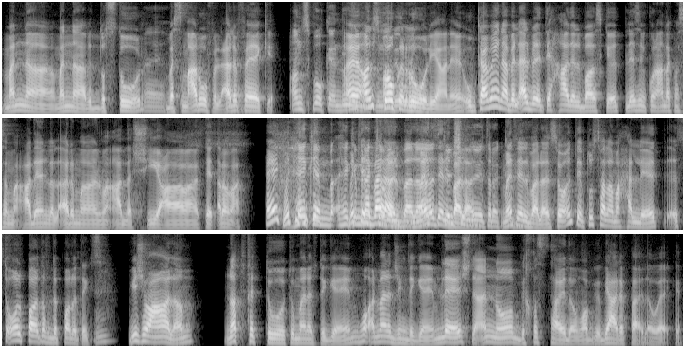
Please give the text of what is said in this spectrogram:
منا منا بالدستور إيه. بس معروف العرف هيك. unspoken rule إيه unspoken. rule يعني. وكمان بالقلب الاتحاد ال basket لازم يكون عندك مثلا مقعدين للأرمن مقعد للشيعة ثلاث أربع هيك مثل هيك هيك مثل مركب البلد، مثل البلد، مثل البلد. so انت بتوصل لمحلات it's all part of the politics. مم. بيجوا عالم not fit to to manage the game who are managing the game. ليش؟ لأنه بخص هيدا وما بي- بيعرف هيدا وهيك.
